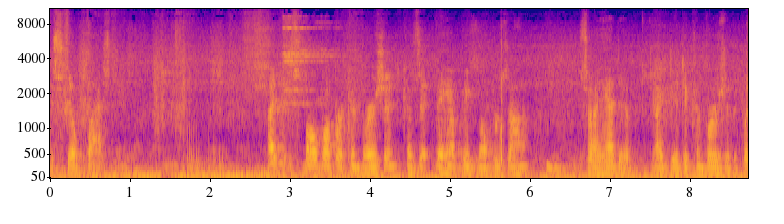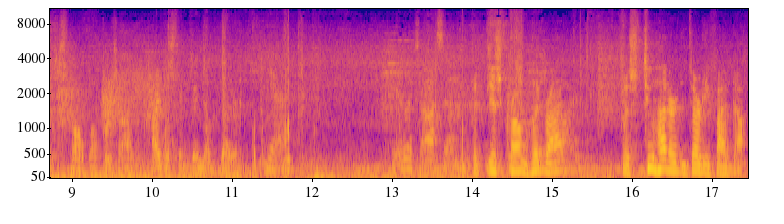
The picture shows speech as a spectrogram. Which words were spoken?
It's still plastic. I did a small bumper conversion because they have big bumpers on them. So I had to, I did the conversion to put the small bumpers on. I just think they look better. Yeah. It looks awesome. But this chrome hood rod was two hundred and thirty-five dollars.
